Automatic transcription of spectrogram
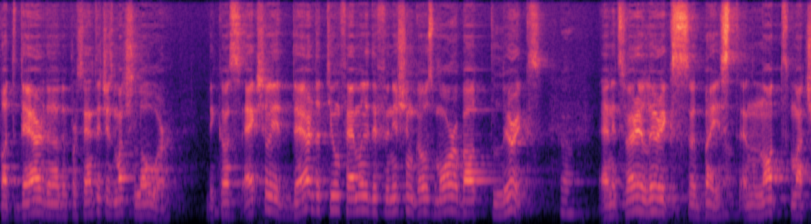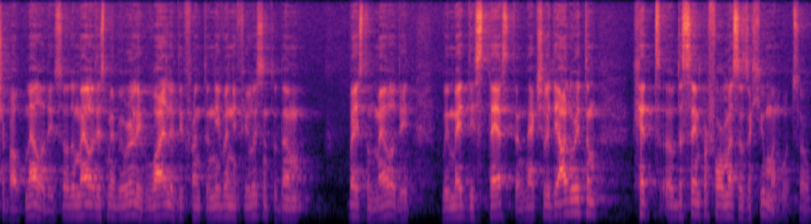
but there the, the percentage is much lower because actually there the tune family definition goes more about lyrics Yeah. and it's very lyrics uh, based and not much about melody. So the melodies may be really widely different and even if you listen to them based on melody, we made this test and actually the algorithm had uh, the same performance as a human would. So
